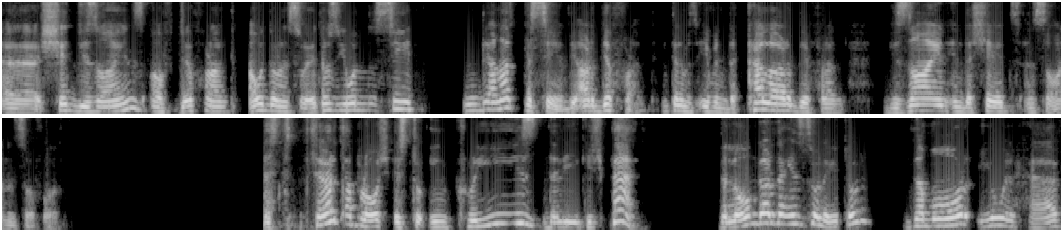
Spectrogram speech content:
uh, shed designs of different outdoor insulators, you will see they are not the same. They are different in terms even the color, different design in the sheds, and so on and so forth. The third approach is to increase the leakage path. The longer the insulator, the more you will have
